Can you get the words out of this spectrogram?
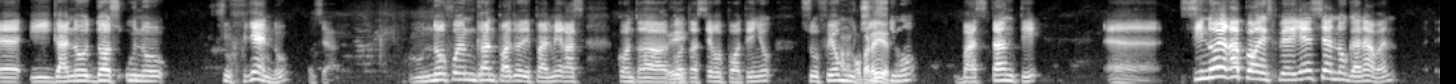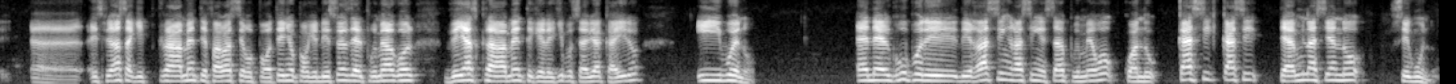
eh, y ganó 2-1 sufriendo. O sea, no fue un gran partido de Palmeras contra, Sí. contra Cerro Porteño. Sufrió Arrancó muchísimo, bastante. Eh, si no era por experiencia, no ganaban. Eh, esperanza que claramente favorable a Cerro Porteño, porque después del primer gol veías claramente que el equipo se había caído. Y bueno, en el grupo de, de Racing, Racing está primero cuando casi, casi termina siendo segundo.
